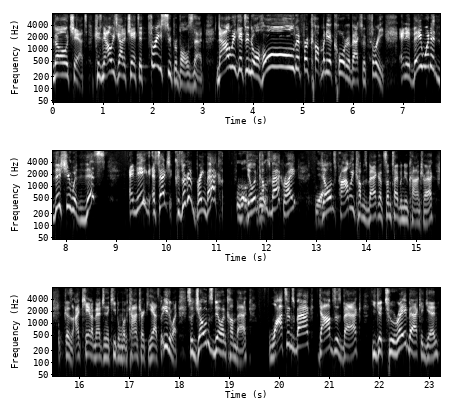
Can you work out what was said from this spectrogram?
No chance. Because now he's got a chance at three Super Bowls then. Now he gets into a whole different company of quarterbacks with three. And if they win it this year with this, and they essentially, because they're going to bring back Dillon comes back, right? Yeah. Jones probably comes back on some type of new contract because I can't imagine they keep him with a contract he has. But either way, so Jones, Dillon come back. Watson's back. Doubs is back. You get Toure back again.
